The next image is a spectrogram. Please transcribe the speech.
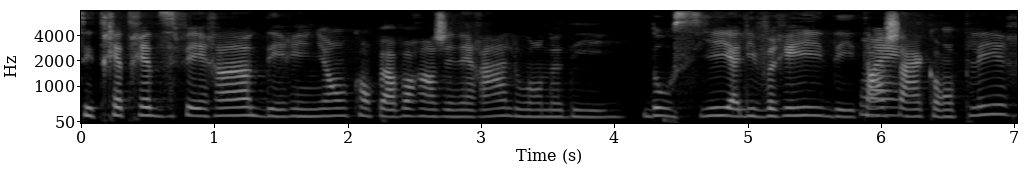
c'est très, très différent des réunions qu'on peut avoir en général où on a des dossiers à livrer, des tâches Ouais. à accomplir.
